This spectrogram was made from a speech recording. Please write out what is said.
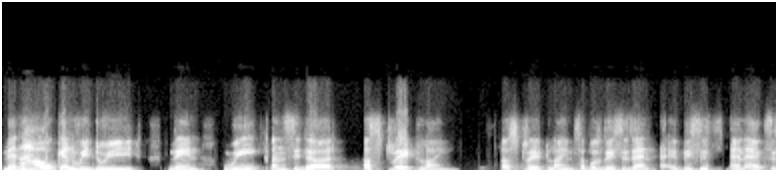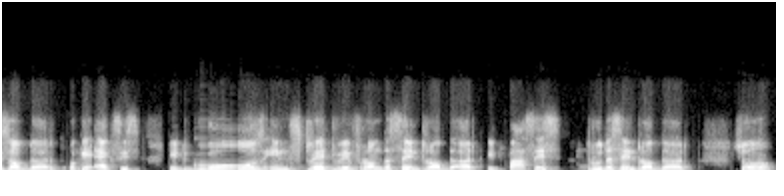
Then how can we do it? Then we consider a straight line. A straight line. Suppose this is an this is an axis of the earth. Okay axis. It goes in straight way from the center of the earth. It passes through the center of the earth. So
